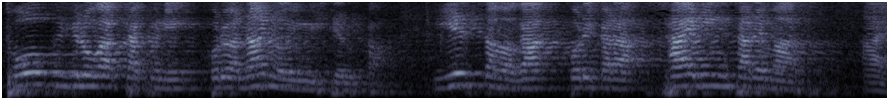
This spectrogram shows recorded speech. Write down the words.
遠く広がった国。これは何を意味しているか。イエス様がこれから再臨されます、はい、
